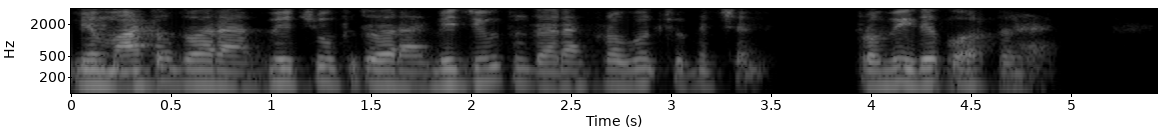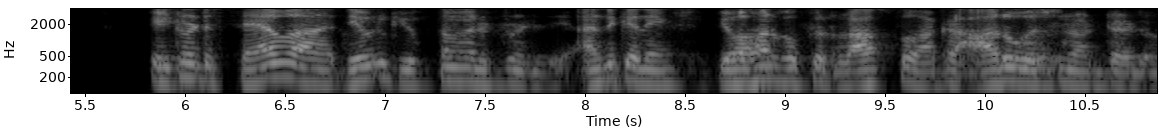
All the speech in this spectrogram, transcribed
మీ మాటల ద్వారా మీ చూపు ద్వారా మీ జీవితం ద్వారా ప్రభువును చూపించండి. ప్రభు ఇదే కోరుతున్నాడు. ఇటువంటి సేవ దేవునికి యుక్తమైనటువంటిది. అందుకని యోహాన్ భక్తుడు రాస్తూ అక్కడ ఆరు వచ్చిన అంటాడు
